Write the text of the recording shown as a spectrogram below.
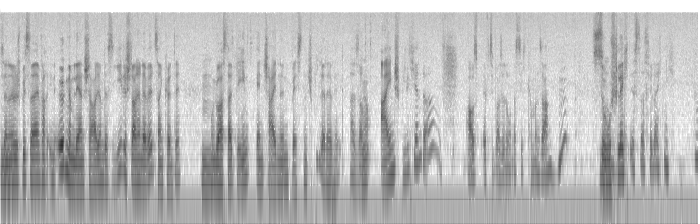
Sondern Mhm. du spielst dann einfach in irgendeinem leeren Stadion, das jedes Stadion der Welt sein könnte. Hm. Und du hast halt den entscheidenden besten Spieler der Welt. Also Ja. ein Spielchen da aus FC Barcelonas Sicht kann man sagen, hm, so Mhm. schlecht ist das vielleicht nicht. Hm.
